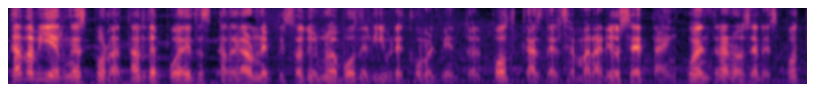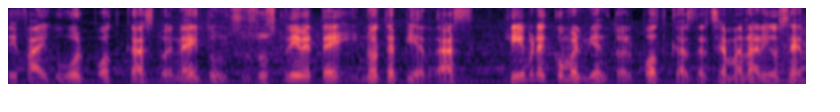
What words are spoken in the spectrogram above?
Cada viernes por la tarde puedes descargar un episodio nuevo de Libre como el Viento, el podcast del Semanario Z. Encuéntranos en Spotify, Google Podcast o en iTunes. Suscríbete y no te pierdas Libre como el Viento, el podcast del Semanario Z.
